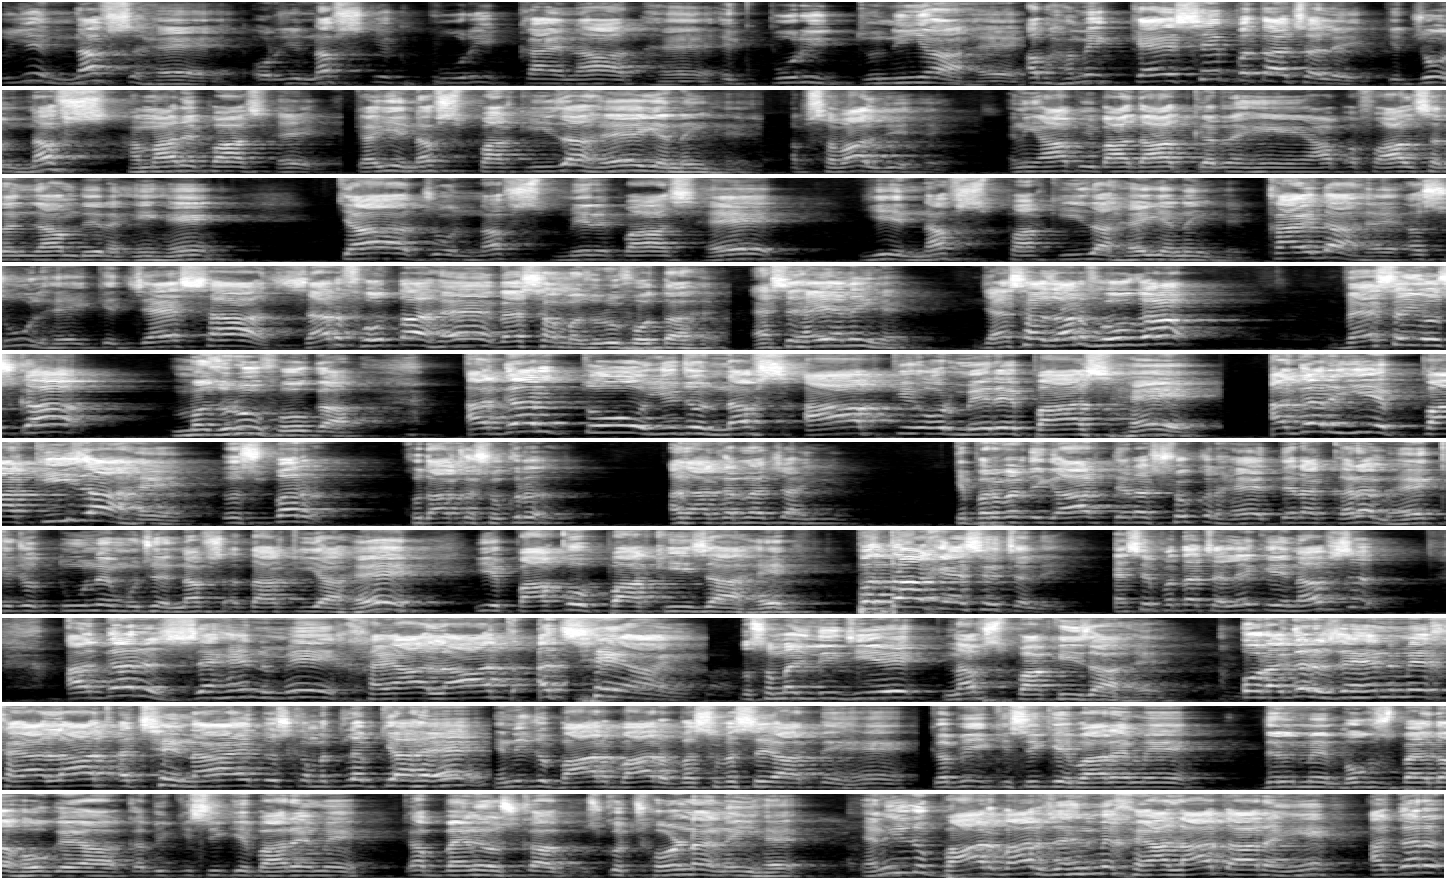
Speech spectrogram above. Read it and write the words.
तो ये नफ्स है और ये नफ्स की एक पूरी कायनात है, एक पूरी दुनिया है। अब हमें कैसे पता चले कि जो नफ्स हमारे पास है, क्या ये नफ्स पाकिज़ा है या नहीं है? अब सवाल ये है, यानी आप इबादत कर रहे हैं, आप अफ़ाल सर अंजाम दे रहे हैं, क्या जो नफ्स मेरे पास है, ये नफ्स पाकिज़ा है या नहीं है? कायदा है, असूल है कि जैसा ज़र्फ होता है, वैसा मजरूफ होता है। ऐसे है या नहीं है? जैसा ज़र्फ होगा, वैसे ही उसका मजरूफ होगा। अगर तो ये जो नफ्स आपके और मेरे पास है, अगर ये पाकिज़ा है तो उस पर खुदा का शुक्र अदा करना चाहिए कि परवरदिगार, तेरा शुक्र है, तेरा करम है कि जो तूने मुझे नफ्स अदा किया है, ये पाको पाकिज़ा है। पता कैसे चले? कैसे पता चले कि नफ्स? अगर जहन में ख्यालात अच्छे आए तो समझ लीजिए नफ्स पाकिज़ा है। और अगर जहन में ख्यालात अच्छे ना आए तो इसका मतलब क्या है? यानी जो बार बार वसवसे आते हैं, कभी किसी के बारे में दिल में बुग्ज पैदा हो गया, कभी किसी के बारे में अब मैंने उसका, उसको छोड़ना नहीं है। यानी जो बार बार जहन में ख्यालात आ रहे हैं, अगर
